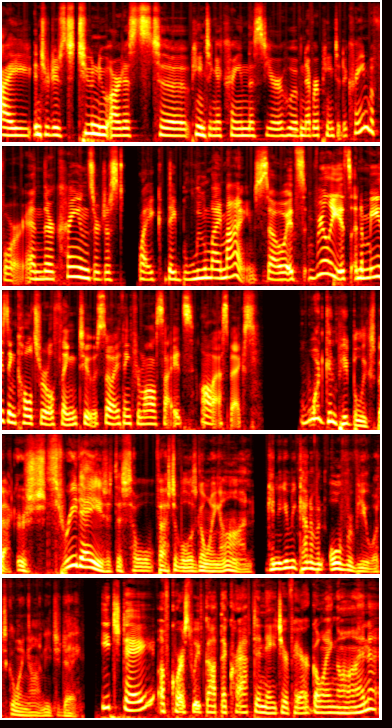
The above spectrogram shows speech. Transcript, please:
I introduced two new artists to painting a crane this year who have never painted a crane before, and their cranes are just like they blew my mind. So it's really it's an amazing cultural thing too. So I think from all sides, all aspects. What can people expect? There's three days that this whole festival is going on. Can you give me kind of an overview what's going on each day? Each day, of course, we've got the Craft and Nature Fair going on.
